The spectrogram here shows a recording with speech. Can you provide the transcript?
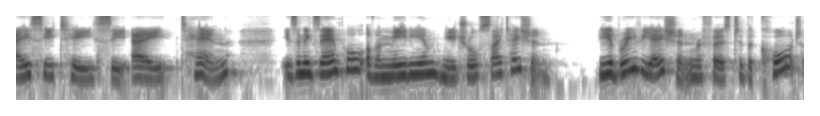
ACTCA 10, is an example of a medium neutral citation. The abbreviation refers to the court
